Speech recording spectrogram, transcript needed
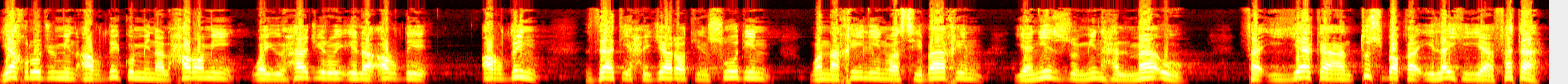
يخرج من أرضكم من الحرم ويهاجر إلى أرض أرض ذات حجارة صود ونخيل وسباخ ينز منها الماء فإياك أن تسبق إليه يا فتى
